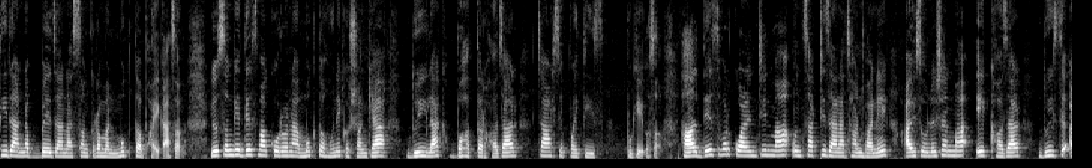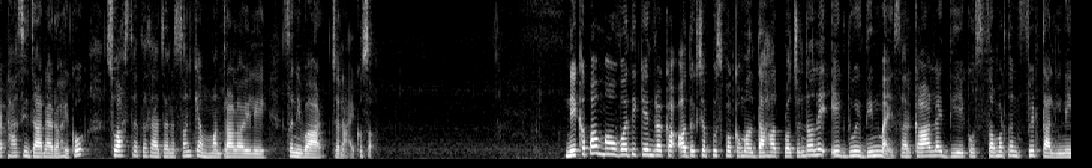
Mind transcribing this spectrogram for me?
तिरानब्बेजना सङ्क्रमण मुक्त भएका छन्। यो सँगै देशमा कोरोना मुक्त हुनेको सङ्ख्या दुई लाख बहत्तर हजार चार सय पैँतिस पुगेको छ। हाल देशभर क्वारेन्टिनमा उन्साठीजना छन् भने आइसोलेसनमा एक हजार दुई सय अठासीजना रहेको स्वास्थ्य तथा जनसङ्ख्या मन्त्रालयले शनिबार जनाएको छ। नेकपा माओवादी केन्द्रका अध्यक्ष पुष्पकमल दाहाल प्रचण्डले एक दुई दिनमै सरकारलाई दिएको समर्थन फिर्ता लिने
